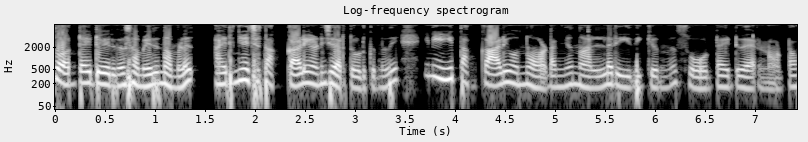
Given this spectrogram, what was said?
സോർട്ടായിട്ട് വരുന്ന സമയത്ത് നമ്മൾ അരിഞ്ഞു വെച്ച തക്കാളിയാണ് ചേർത്ത് കൊടുക്കുന്നത്. ഇനി ഈ തക്കാളി ഒന്ന് ഉടഞ്ഞ് നല്ല രീതിക്കൊന്ന് സോർട്ടായിട്ട് വരണം കേട്ടോ.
